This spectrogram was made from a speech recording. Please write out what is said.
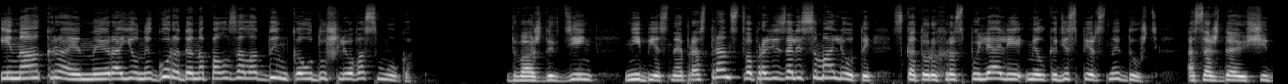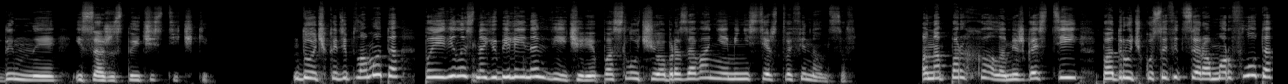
и на окраинные районы города наползала дымка удушливого смога. Дважды в день небесное пространство прорезали самолеты, с которых распыляли мелкодисперсный дождь, осаждающий дымные и сажистые частички. Дочка дипломата появилась на юбилейном вечере по случаю образования Министерства финансов. Она порхала меж гостей под ручку с офицером морфлота,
